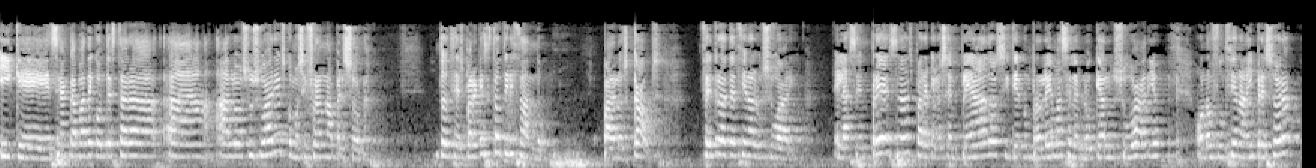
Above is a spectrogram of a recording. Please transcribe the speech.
y que sean capaces de contestar a, los usuarios como si fueran una persona. Entonces, ¿para qué se está utilizando? Para los CAUS, Centro de Atención al Usuario en las empresas para que los empleados, si tienen un problema, se les bloquea al usuario o no funciona la impresora,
